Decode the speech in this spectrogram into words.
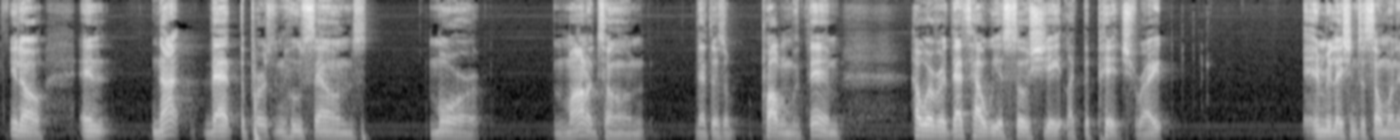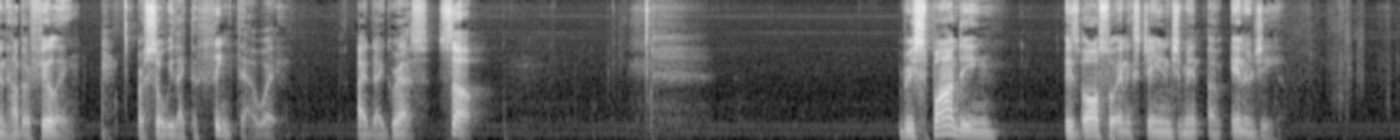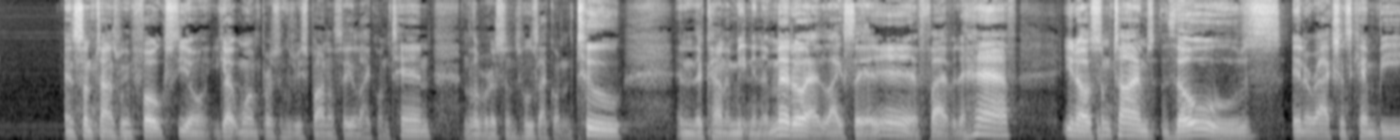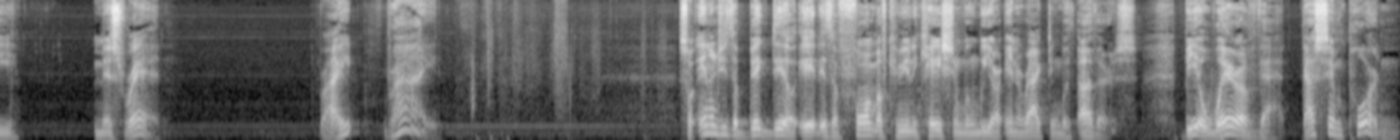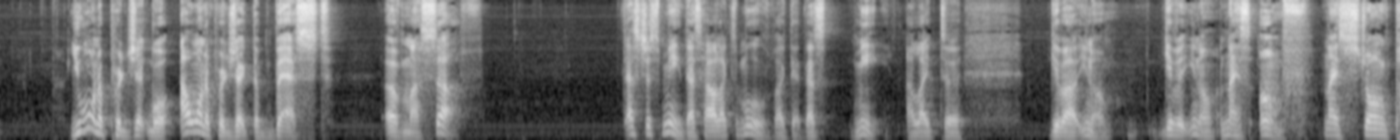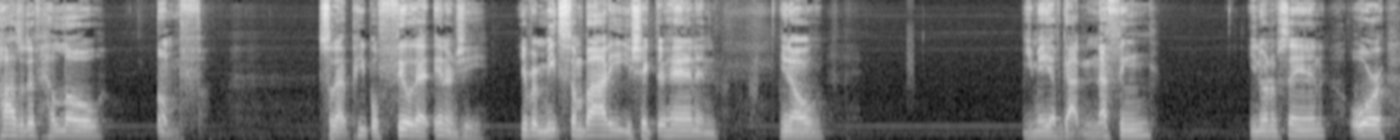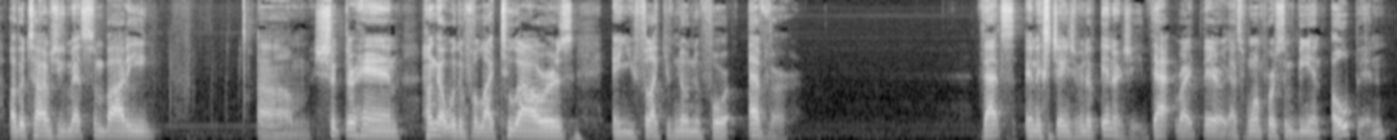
you know, and not that the person who sounds more monotone that there's a problem with them. However, that's how we associate like the pitch, right? In relation to someone and how they're feeling. Or so we like to think that way. I digress. So, responding is also an exchangement of energy. And sometimes when folks, you know, you got one person who's responding, say like on 10, another person who's like on two, and they're kind of meeting in the middle at like say eh, five and a half. You know, sometimes those interactions can be misread. Right? Right. So energy is a big deal. It is a form of communication when we are interacting with others. Be aware of that. That's important. You want to project, well, I want to project the best of myself. That's just me. That's how I like to move like that. That's me. I like to give out, you know, give it, you know, a nice oomph, nice, strong, positive hello oomph so that people feel that energy. You ever meet somebody, you shake their hand, and, you know, you may have got nothing. You know what I'm saying? Or other times you've met somebody um, shook their hand, hung out with them for like two hours, and you feel like you've known them forever. That's an exchangement of energy. That right there, that's one person being open,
